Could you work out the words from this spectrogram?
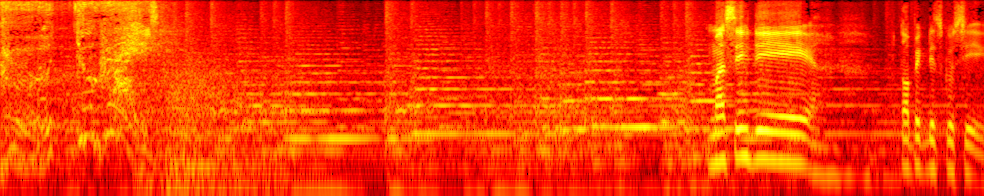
Good to Great. Masih di topik diskusi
